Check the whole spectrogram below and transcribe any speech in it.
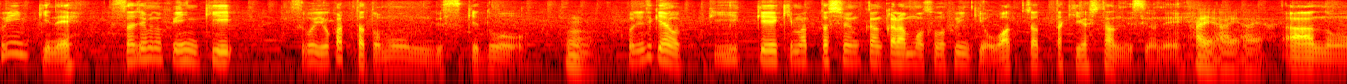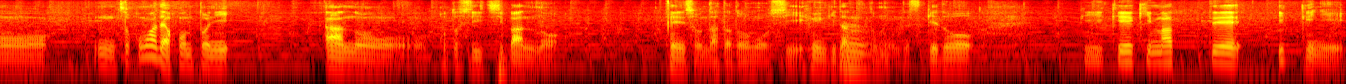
雰囲気ね、スタジアムの雰囲気、すごい良かったと思うんですけど、うん。個人的には PK 決まった瞬間からもうその雰囲気終わっちゃった気がしたんですよね。はいはいはい。あのーうん、そこまでは本当に、あのー今年一番のテンションだったと思うし、雰囲気だったと思うんですけど、PK 決まって一気に、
